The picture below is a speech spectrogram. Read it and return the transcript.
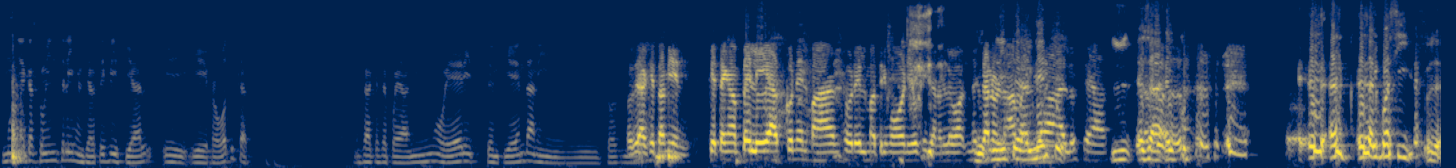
muñecas con inteligencia artificial y, y robóticas. O sea, que se puedan mover y te entiendan y cosas. O sea, que también que tengan peleas con el man sobre el matrimonio, que ya no lo va- ya no Literalmente. igual, o sea. L- O sea, el co- es, es algo así. O sea,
